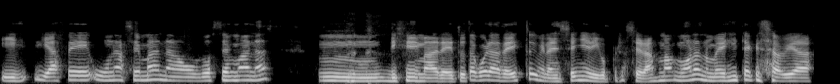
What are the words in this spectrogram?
Y, y hace una semana o dos semanas mm, dice mi madre, ¿tú te acuerdas de esto? Y me la enseña y digo, pero serás mamona, no me dijiste que se había,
